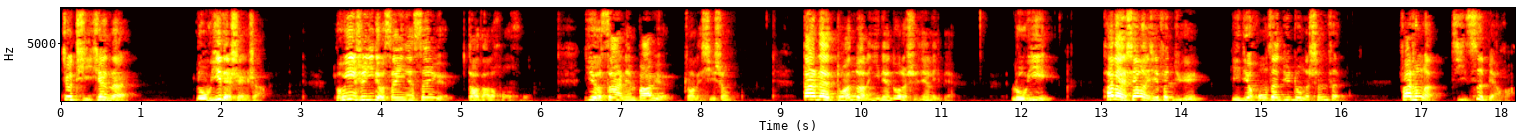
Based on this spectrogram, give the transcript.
就体现在鲁毅的身上。鲁毅是一九三一年三月到达了洪湖，一九三二年八月壮烈牺牲。但是在短短的一年多的时间里边，鲁毅他在湘鄂西分局以及红三军中的身份发生了几次变化，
